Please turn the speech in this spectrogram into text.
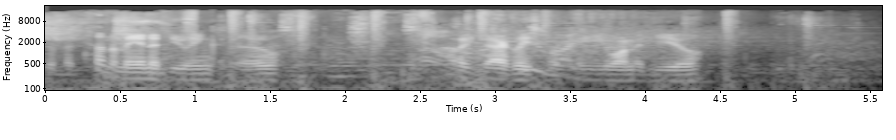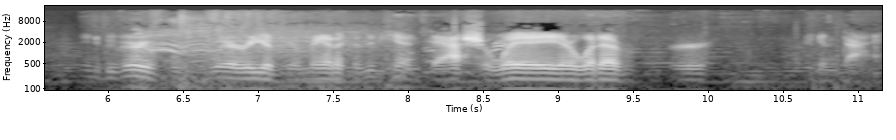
With a ton of mana doing so. Not exactly something you want to do. You need to be very wary of your mana, because if you can't dash away or whatever, you can die.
